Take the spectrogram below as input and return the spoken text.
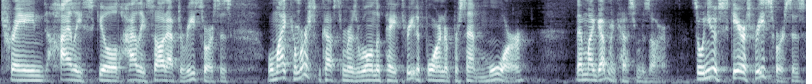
trained, highly skilled, highly sought after resources. Well, my commercial customers are willing to pay three to four hundred percent more than my government customers are. So when you have scarce resources,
